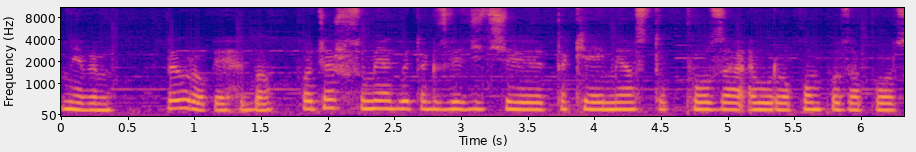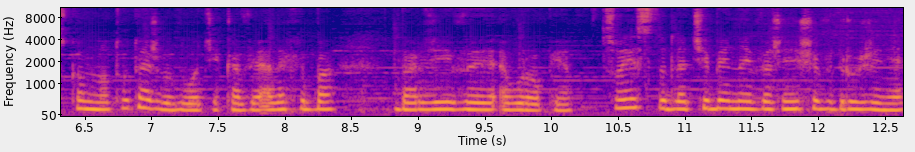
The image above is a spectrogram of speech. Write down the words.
nie wiem, w Europie chyba. Chociaż w sumie jakby tak zwiedzić e, takie miasto poza Europą, poza Polską, no to też by było ciekawie, ale chyba bardziej w Europie. Co jest dla Ciebie najważniejsze w drużynie?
